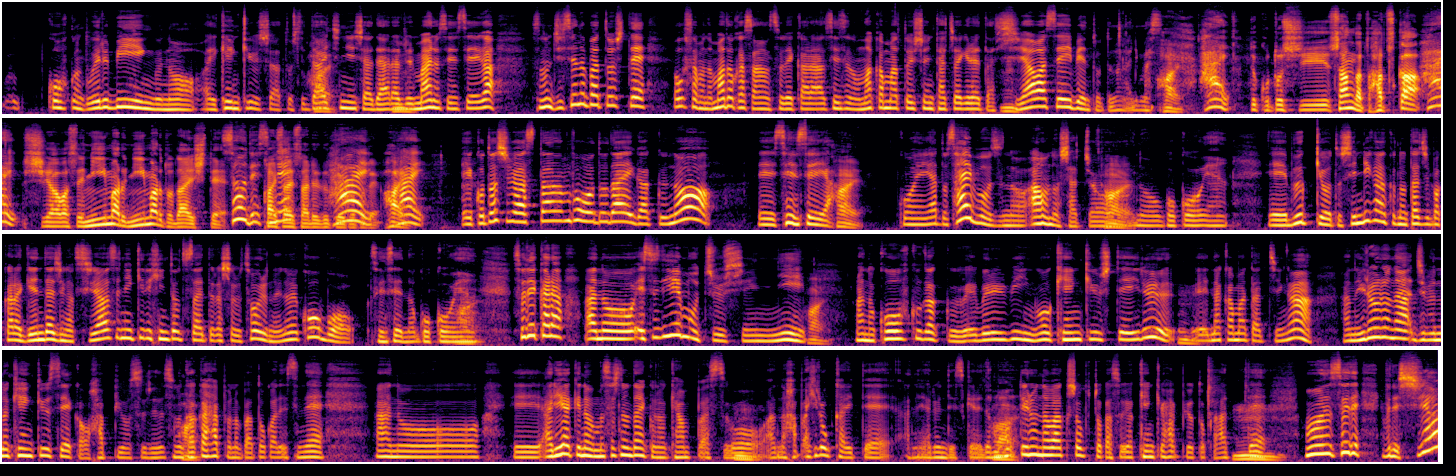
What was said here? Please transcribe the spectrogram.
幸福学ウェルビーイングのえー研究者として第一人者であられる前野先生が、その実践の場として奥様のまどかさんそれから先生のお仲間と一緒に立ち上げられた幸せイベントというのがあります。はい。はい。で今年3月20日、はい。幸せ2020と題してそうですね。開催されるということで、はい。はい。えー今年はスタンフォード大学の、えー先生や、はい講演あとサイボーズの青野社長のご講演、えー仏教と心理学の立場から現代人が幸せに生きるヒントを伝えていらっしゃる僧侶の井上公房先生のご講演、はい。それからあの SDM を中心に、はいあの幸福学エブリビーングを研究している、えー仲間たちがあのいろいろな自分の研究成果を発表するその学会発表の場とかですね、あのーえー有明の武蔵野大学のキャンパスを、あの幅広く借りてあのやるんですけれども、はい。本当にいろんなワークショップとかそういう研究発表とかあって、もうそれでやっぱね幸せを考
